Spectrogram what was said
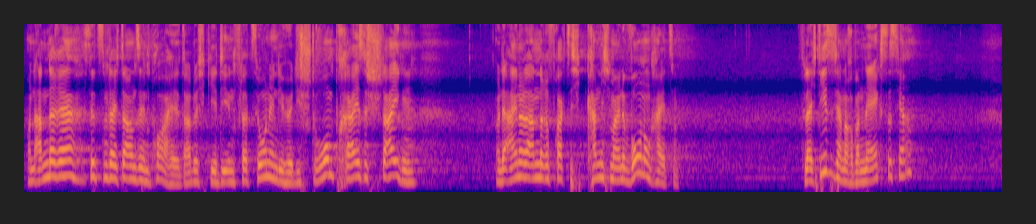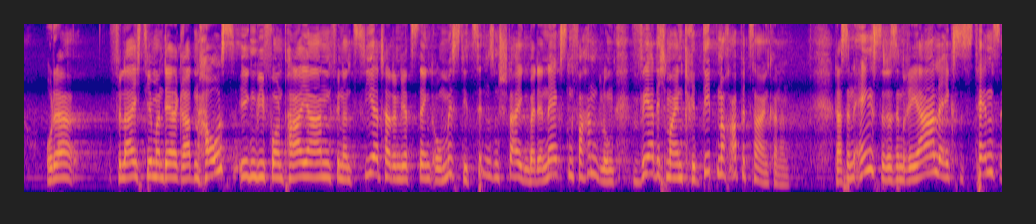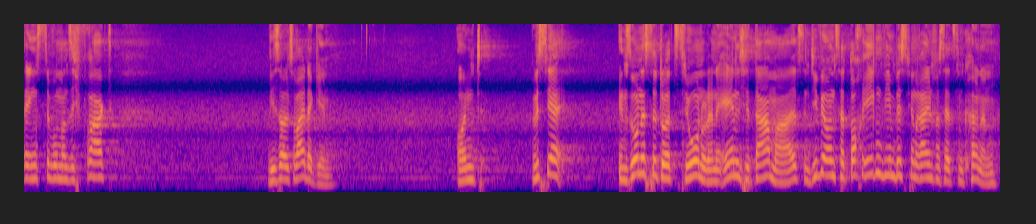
Und andere sitzen vielleicht da und sehen, boah, hey, dadurch geht die Inflation in die Höhe, die Strompreise steigen. Und der eine oder andere fragt sich, kann ich meine Wohnung heizen? Vielleicht dieses Jahr noch, aber nächstes Jahr? Oder vielleicht jemand, der gerade ein Haus irgendwie vor ein paar Jahren finanziert hat und jetzt denkt, oh Mist, die Zinsen steigen. Bei der nächsten Verhandlung werde ich meinen Kredit noch abbezahlen können. Das sind Ängste, das sind reale Existenzängste, wo man sich fragt, wie soll es weitergehen? Und wisst ihr, in so eine Situation oder eine ähnliche damals, in die wir uns ja doch irgendwie ein bisschen reinversetzen können,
